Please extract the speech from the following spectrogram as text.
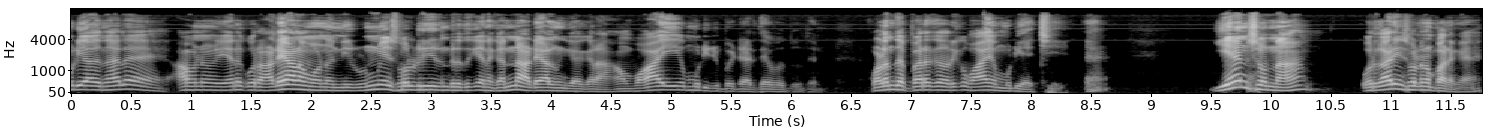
முடியாதனால அவன் எனக்கு ஒரு அடையாளம் வேணும். நீர் உண்மையை சொல்கிறீன்றதுக்கு எனக்கு என்ன அடையாளம்னு கேட்குறான்? அவன் வாயே மூடிட்டு போயிட்டார் தேவதூதன். குழந்தை பிறக்கிற வரைக்கும் வாயை முடியாச்சு. ஏன்னு சொன்னால் ஒரு காரியம் சொல்கிறேன் பாருங்கள்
